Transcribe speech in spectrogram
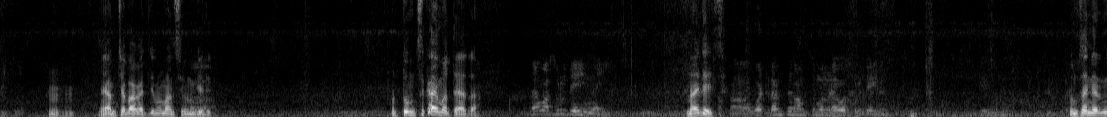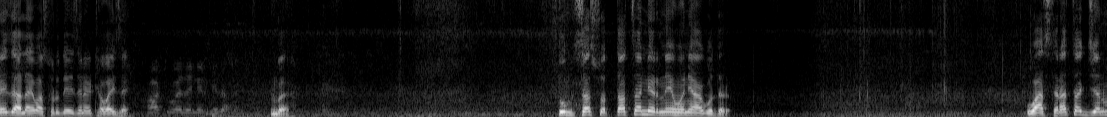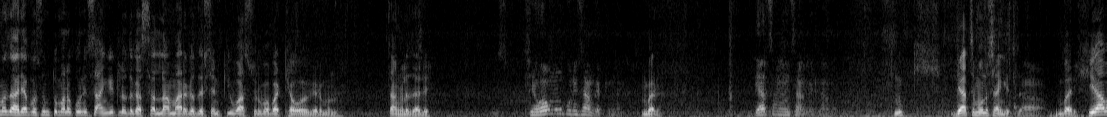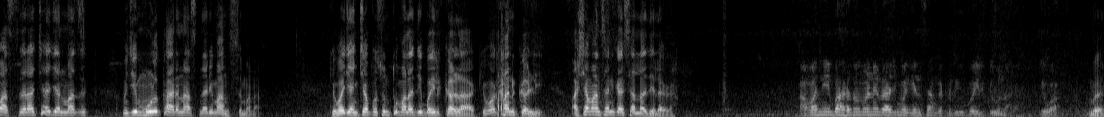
हम्म, हम्म. म्हणजे आमच्या भागातली पण माणसं येऊन गेलीत. पण तुमचं काय मत आहे आता? नाही वासरू देई नाही. नाही द्यायचं. हा वडिलांचं आणि आमचं म्हणणं आहे वासरू देई नाही तुमचा निर्णय झाला आहे वासरू द्यायचं नाही ठेवायचं आहे. हा ठेवायचा निर्णय झाला बर. तुमचा स्वतःचा निर्णय होण्या अगोदर वासराचा जन्म झाल्यापासून तुम्हाला कोणी सांगितलं होतं का सल्ला मार्गदर्शन की वासरू बाबा ठेवा वगैरे म्हणून? चांगलं झाले. ठेवा म्हणून कोणी सांगितलं नाही. बरं. द्याच म्हणून सांगितलं आम्हाला. मग द्याच म्हणून सांगितलं. बरं ह्या वासराच्या जन्माचं म्हणजे मूळ कारण असणारी माणसं म्हणा. किंवा ज्यांच्यापासून तुम्हाला ती बैल कळला किंवा खान कळली अशा माणसाने काय सल्ला दिला का? आम्हाला भारतमाने राजमागेने सांगितलं की बैल देऊन आला ठेवा बर.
